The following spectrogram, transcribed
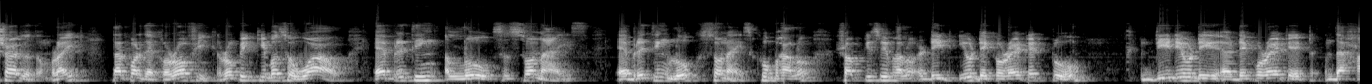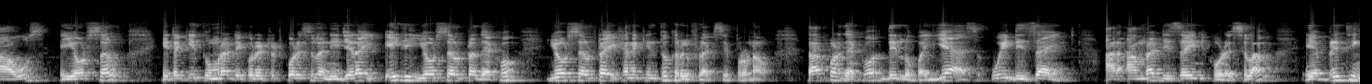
স্বাগতম রাইট তারপর দেখো, রফিক রফিক কি বলছো? Wow everything looks so nice everything look so nice খুব ভালো, সবকিছুই ভালো। Did you decorated to did you decorated the house yourself এটা কি তোমরা ডেকোরেটেড করেছিলে নিজেরাই? এই যে ইয়োর সেলফটা দেখো ইয়োর সেলফটা এখানে কিন্তু রিফ্লেক্সিভ প্রোনাউন তারপর দেখো দিল্লুবা ইয়েস উই ডিজাইনড আর আমরা ডিজাইন করেছিলাম এভরিথিং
